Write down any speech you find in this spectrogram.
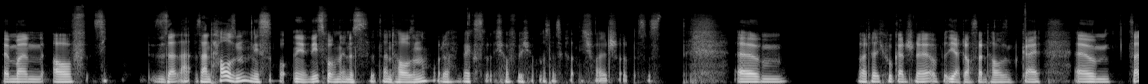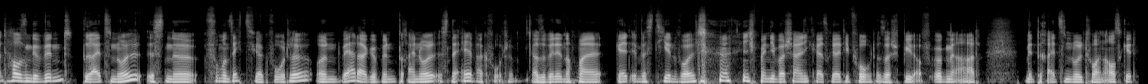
wenn man auf Sieg Sandhausen, nächstes, nee, nächstes Wochenende ist Sandhausen, oder Wechsel, ich hoffe, ich habe das gerade nicht falsch. Das ist, ähm, warte, ich gucke ganz schnell. Ja, doch, Sandhausen, geil. Ähm, Sandhausen gewinnt 3 zu 0, ist eine 65er-Quote und Werder gewinnt 3-0, ist eine 11er-Quote. Also wenn ihr nochmal Geld investieren wollt, ich meine, die Wahrscheinlichkeit ist relativ hoch, dass das Spiel auf irgendeine Art mit 3 zu 0 Toren ausgeht.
